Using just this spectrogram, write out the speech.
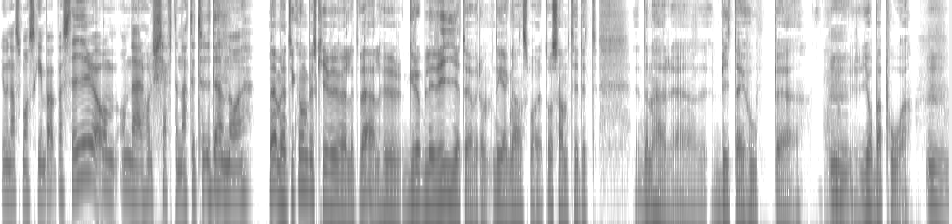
Jonas Moskin, vad säger du om, om den här håll käften-attityden och Nej, men jag tycker hon beskriver det väldigt väl. Hur grubbleriet över de, det egna ansvaret och samtidigt den här eh, bita ihop, eh, mm. jobba på. Mm.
